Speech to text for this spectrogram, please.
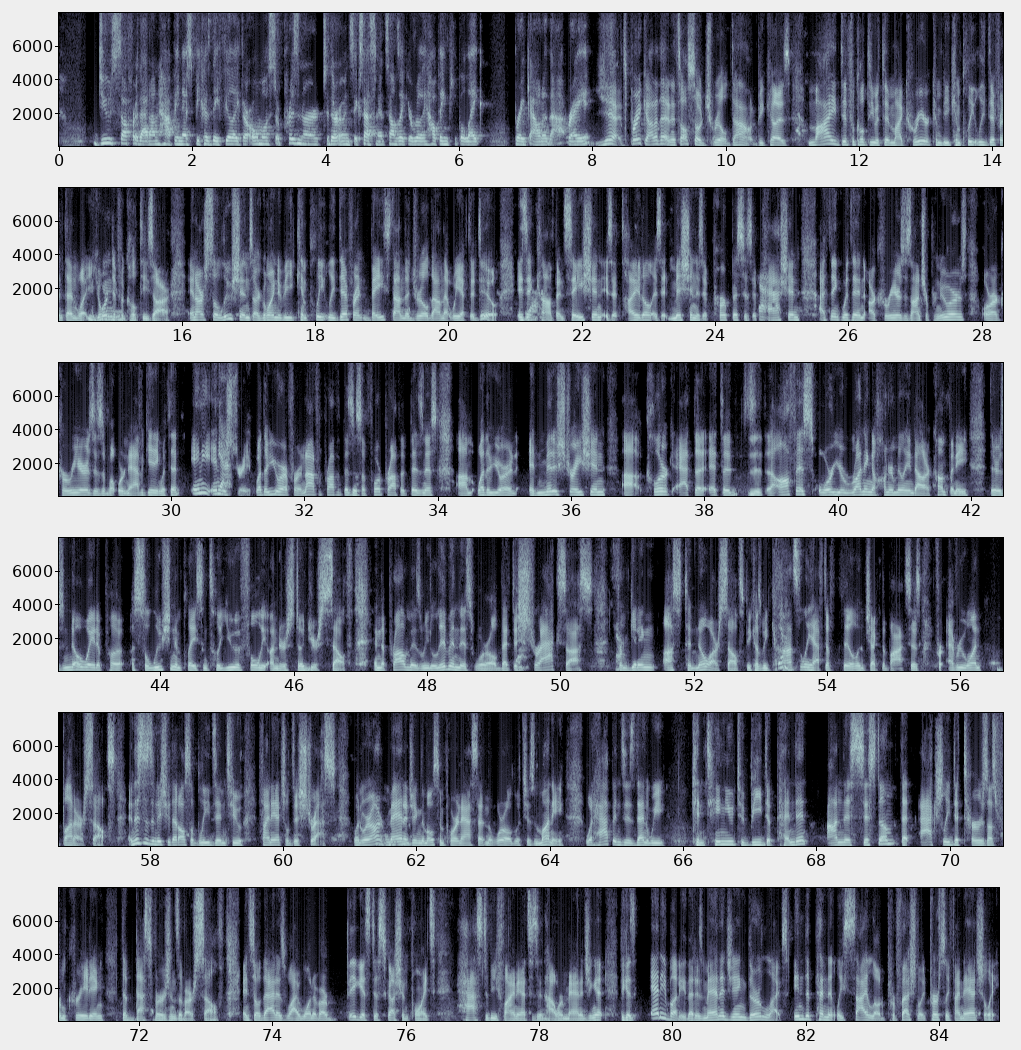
do suffer that unhappiness because they feel like they're almost a prisoner to their own success. And it sounds like you're really helping people like break out of that, right? Yeah, it's break out of that. And it's also drill down because my difficulty within my career can be completely different than what mm-hmm. your difficulties are. And our solutions are going to be completely different based on the drill down that we have to do. Is yeah. it compensation? Is it title? Is it mission? Is it purpose? Is it yeah. passion? I think within our careers as entrepreneurs or our careers as what we're navigating within any industry, yeah. whether you are for a not for profit business, a for profit business, um, whether you're an administration, uh, clerk at the at the, the office or you're running a hundred million dollar company, there's no way to put a solution in place until you have fully understood yourself. And the problem is we live in this world that distracts us yeah. from getting us to know ourselves because we constantly yeah. have to fill and check the boxes for everyone but ourselves. And this is an issue that also bleeds into financial distress. When we aren't mm-hmm. managing the most important asset in the world, which is money, what happens is then we continue to be dependent on this system that actually deters us from creating the best versions of ourselves. And so that is why one of our biggest discussion points has to be finances and how we're managing it because anybody that is managing their lives independently, siloed, professionally, personally, financially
